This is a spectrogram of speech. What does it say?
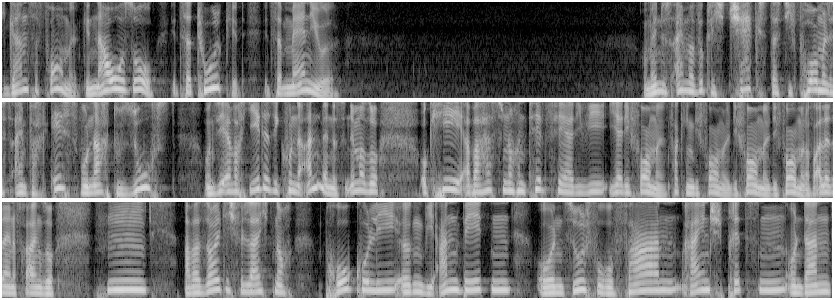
Die ganze Formel, genau so. It's a Toolkit, it's a Manual. Und wenn du es einmal wirklich checkst, dass die Formel es einfach ist, wonach du suchst und sie einfach jede Sekunde anwendest und immer so, okay, aber hast du noch einen Tipp, Ferdi, wie, ja, die Formel, fucking die Formel, die Formel, die Formel, auf alle deine Fragen so, hm, aber sollte ich vielleicht noch Brokkoli irgendwie anbeten und Sulforaphan reinspritzen und dann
